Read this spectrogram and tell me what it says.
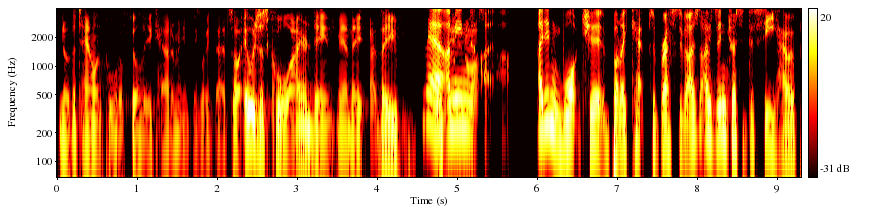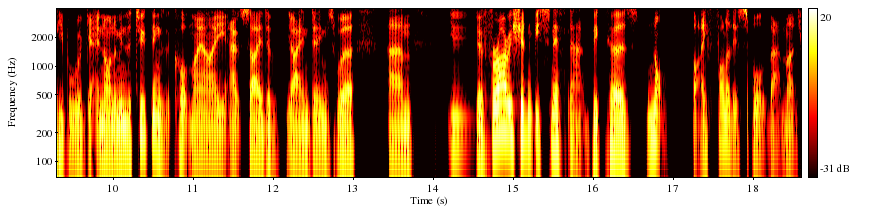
you know the talent pool to fill the academy and things like that. So it was just cool. Iron Dames, man, they they Yeah, I mean, awesome. I, didn't watch it, but I kept abreast of it. I was, I was interested to see how people were getting on. I mean, the two things that caught my eye outside of the Iron Dames were, um, you know, Ferrari shouldn't be sniffed at because not that I follow this sport that much,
